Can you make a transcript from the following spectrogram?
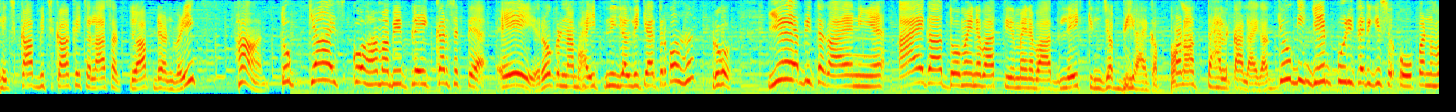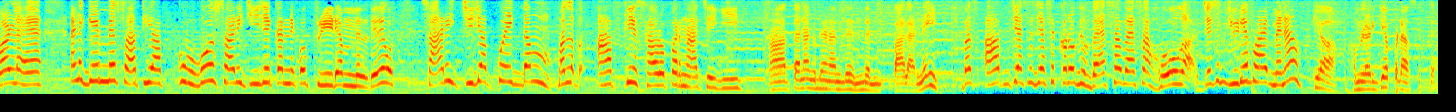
हिचका बिचका के चला सकते हो आप डन वरी हाँ तो क्या इसको हम अभी प्ले कर सकते हैं? ए रुकना भाई, इतनी जल्दी क्या तेरे को? हाँ? रुको। ये अभी तक आया नहीं है। आएगा दो महीने बाद, तीन महीने बाद, लेकिन जब भी आएगा, बड़ा तहलका लाएगा। क्योंकि गेम पूरी तरीके से ओपन वर्ल्ड है एंड गेम में साथ ही आपको बहुत सारी चीज़ें करने को फ्रीडम मिलती है। सारी चीज़ आपको एकदम मतलब आपके सारों पर नाचेगी। हाँ तनक धन पाला नहीं। बस आप जैसे जैसे करोगे वैसा वैसा होगा। जैसे जीडी फाइव में ना, क्या? हम लड़कियाँ पढ़ा सकते हैं।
